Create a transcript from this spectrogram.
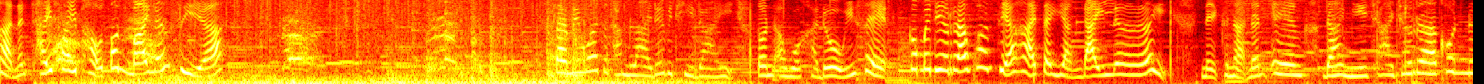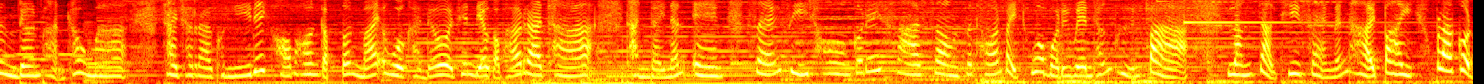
หารนั้นใช้ไฟเผาต้นไม้นั้นเสีย แต่ไม่ว่าจะทำลายด้วยวิธีใด ต้นอะโวคาโดวิเศษก็ไม่ได้รับความเสียหายแต่อย่างใดเลย ในขณะนั้นเองได้มีชายชราคนหนึ่งเดินผ่านเข้ามา ชายชราคนนี้ได้ขอพรกับต้นไม้อะโวคาโด เช่นเดียวกับพระราชา ทันใดนั้นเอง แสงสีทองก็ได้สาดส่องสะท้อนไปทั่วบริเวณทั้งผืนป่า หลังจากที่แสงนั้นหายไป ปรากฏ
